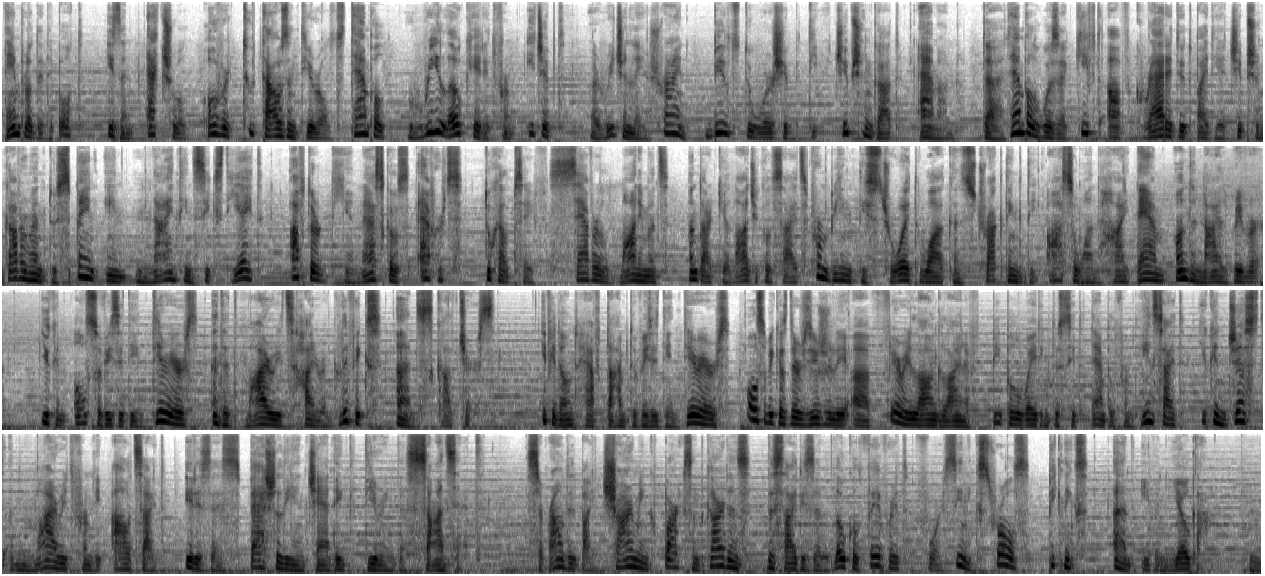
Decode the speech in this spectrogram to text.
Templo de Debod is an actual over 2000 year old temple relocated from Egypt originally a shrine built to worship the Egyptian god Ammon. The temple was a gift of gratitude by the Egyptian government to Spain in 1968 after the UNESCO's efforts to help save several monuments and archaeological sites from being destroyed while constructing the Aswan High Dam on the Nile River. You can also visit the interiors and admire its hieroglyphics and sculptures if you don't have time to visit the interiors, also because there's usually a very long line of people waiting to see the temple from the inside, you can just admire it from the outside. It is especially enchanting during the sunset. Surrounded by charming parks and gardens, the site is a local favorite for scenic strolls, picnics and even yoga.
